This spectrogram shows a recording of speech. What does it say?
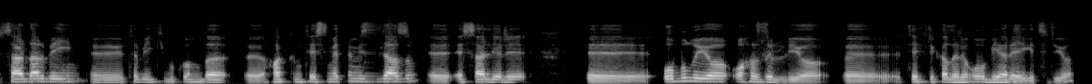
Serdar Bey'in e, tabii ki bu konuda e, hakkını teslim etmemiz lazım. E, eserleri e, o buluyor, o hazırlıyor, e, tefrikaları o bir araya getiriyor.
